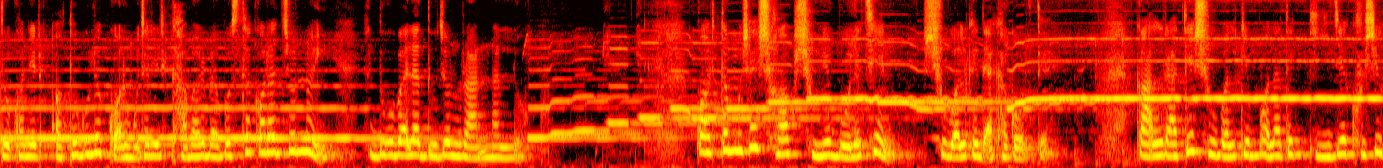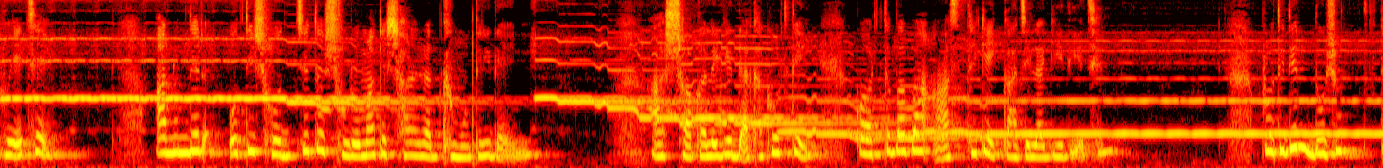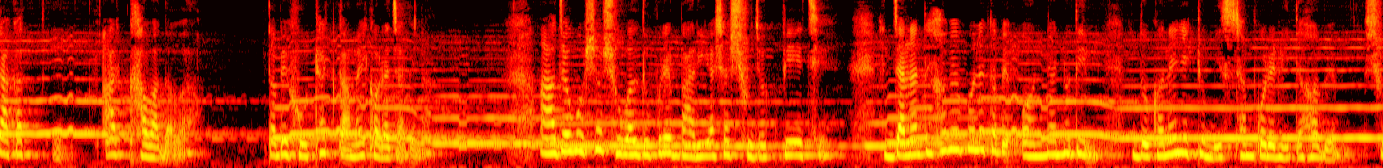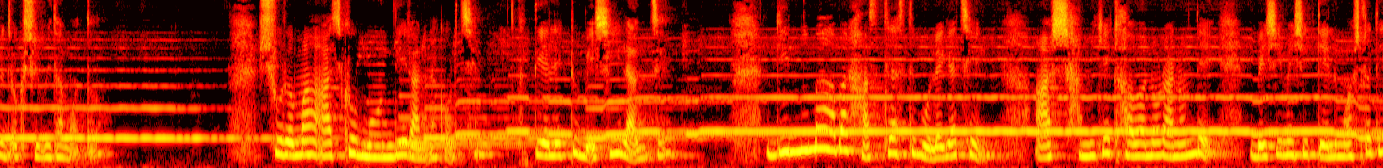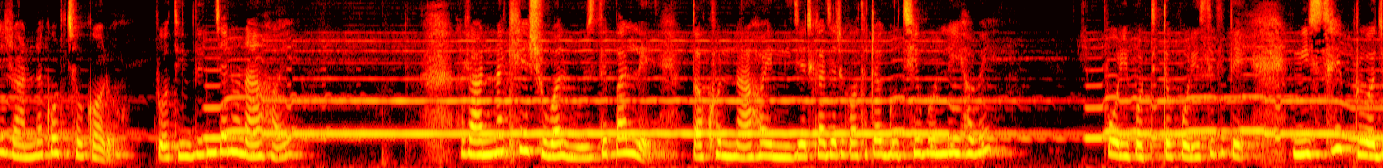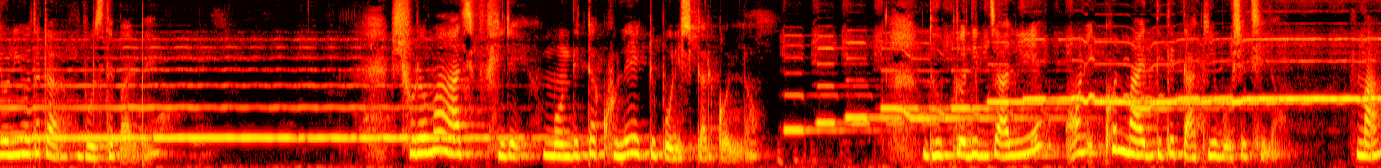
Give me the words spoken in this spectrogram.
দোকানের অতগুলো কর্মচারীর খাবার ব্যবস্থা করার জন্যই দুবেলা দুজন রান্নার লোক। কর্তামশাই সব শুনে বলেছেন সুবলকে দেখা করতে। কাল রাতে সুবলকে বলাতে কী যে খুশি হয়েছে? আনন্দের অতি সজ্জিত সুরমাকে সারা রাত ঘুমোতেই দেয়নি। আজ সকালে গিয়ে দেখা করতেই কর্তা বাবা আজ থেকে কাজে লাগিয়ে দিয়েছেন। প্রতিদিন দুশো টাকা আর খাওয়া দাওয়া। তবে হুটহাট কামাই করা যাবে না। আজ অবশ্য সুবাল দুপুরে বাড়ি আসার সুযোগ পেয়েছে। জানাতে হবে বলে তবে অন্যান্য দিন দোকানেই একটু বিশ্রাম করে নিতে হবে সুযোগ সুবিধা মতো। সুরমা আজ খুব মন দিয়ে রান্না করছে। তেল একটু বেশিই লাগছে। গিন্নিমা আবার হাসতে হাসতে বলে গেছেন, আর স্বামীকে খাওয়ানোর আনন্দে বেশি বেশি তেল মশলা দিয়ে রান্না করছ করো, প্রতিদিন যেন না হয়। রান্না খেয়ে সুবাল বুঝতে পারলে তখন না হয় নিজের কাজের কথাটা গুছিয়ে বললেই হবে। পরিবর্তিত পরিস্থিতিতে নিশ্চয়ই প্রয়োজনীয়তাটা বুঝতে পারবে। সুরমা আজ ফিরে মন্দিরটা খুলে একটু পরিষ্কার করল। ধূপ প্রদীপ জ্বালিয়ে অনেকক্ষণ মায়ের দিকে তাকিয়ে বসেছিল। মা,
